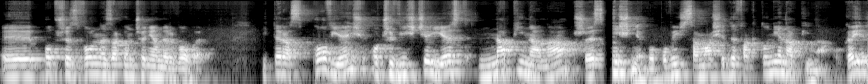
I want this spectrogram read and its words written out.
e, poprzez wolne zakończenia nerwowe. I teraz powięź oczywiście jest napinana przez mięśnie, bo powięź sama się de facto nie napina. Okay?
